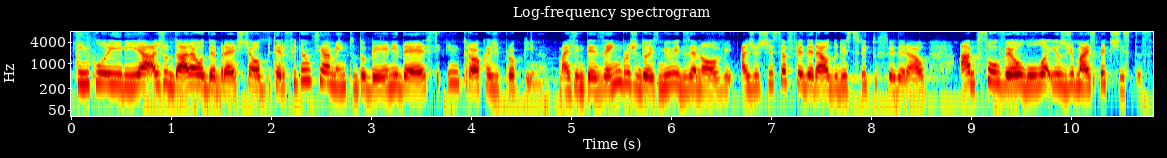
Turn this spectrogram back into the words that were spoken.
que incluiria ajudar a Odebrecht a obter financiamento do BNDES em troca de propina. Mas em dezembro de 2019, a Justiça Federal do Distrito Federal absolveu Lula e os demais petistas,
